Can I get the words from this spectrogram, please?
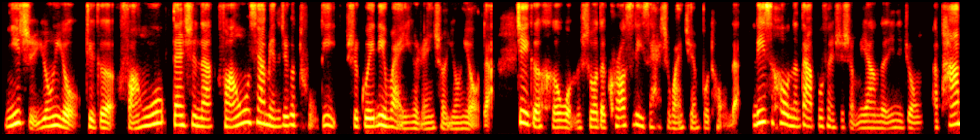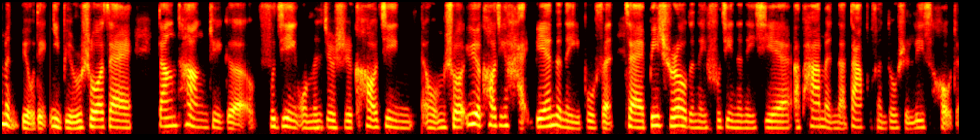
你只拥有这个房屋，但是呢房屋下面的这个土地是归另外一个人所拥有的。这个和我们说的 cross lease 还是完全不同的。leasehold 呢大部分是什么样的那种 apartment building？你比如说在 downtown 这个附近，我们就是靠近，我们说越靠近海边的那一部分，在 beach road 那附近的那些 apartment 呢，大部分都是 leasehold。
